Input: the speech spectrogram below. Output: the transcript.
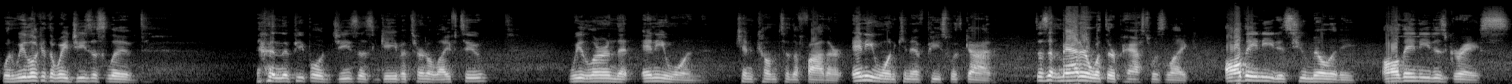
When we look at the way Jesus lived, and the people Jesus gave eternal life to, we learn that anyone can come to the Father. Anyone can have peace with God. Doesn't matter what their past was like. All they need is humility. All they need is grace.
